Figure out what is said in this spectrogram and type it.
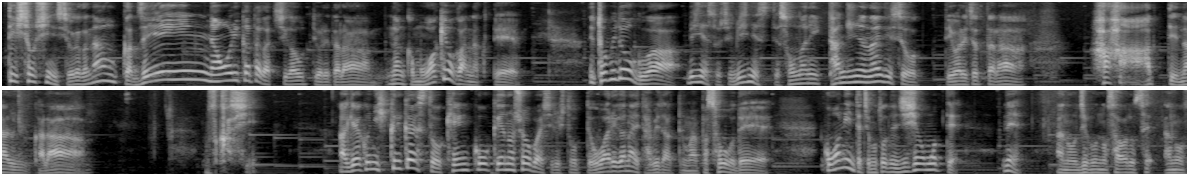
ってしてほしいんですよ。だからなんか全員治り方が違うって言われたら、なんかもうわけわかんなくて、で、飛び道具はビジネスとしてビジネスってそんなに単純じゃないですよって言われちゃったら、ははーってなるから、難しい。あ逆にひっくり返すと健康系の商売してる人って終わりがない旅だってのもやっぱそうで、ご本人たちも当然自信を持って、ね、あの自分の触るせ、あの、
